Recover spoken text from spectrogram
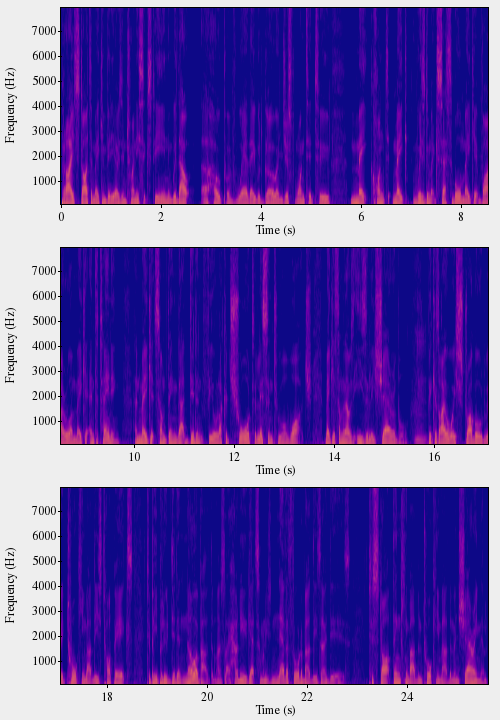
But I started making videos in 2016 without a hope of where they would go and just wanted to make cont- make wisdom accessible, make it viral, and make it entertaining, and make it something that didn't feel like a chore to listen to or watch. Make it something that was easily shareable. Mm. Because I always struggled with talking about these topics to people who didn't know about them. I was like, how do you get someone who's never thought about these ideas? To start thinking about them, talking about them, and sharing them.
